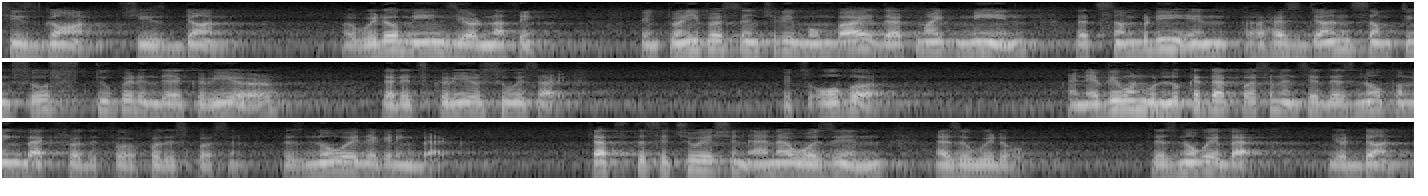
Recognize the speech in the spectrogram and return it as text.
she's gone. She's done. A widow means you're nothing. In 21st century Mumbai, that might mean that somebody in, uh, has done something so stupid in their career that it's career suicide. It's over. And everyone would look at that person and say, There's no coming back for, the, for, for this person. There's no way they're getting back. That's the situation Anna was in as a widow. There's no way back. You're done.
